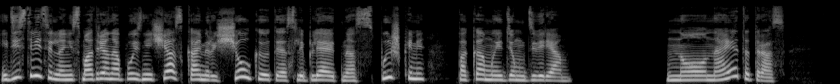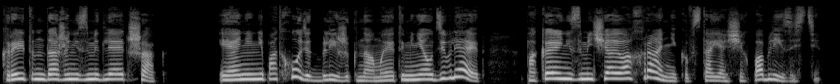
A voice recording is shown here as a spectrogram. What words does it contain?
И действительно, несмотря на поздний час, камеры щелкают и ослепляют нас вспышками, пока мы идем к дверям. Но на этот раз Крейтон даже не замедляет шаг. И они не подходят ближе к нам, и это меня удивляет, пока я не замечаю охранников, стоящих поблизости.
